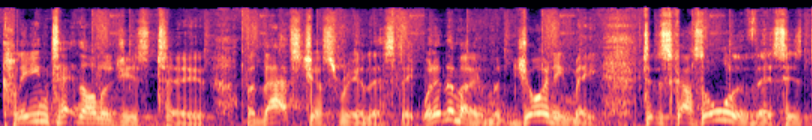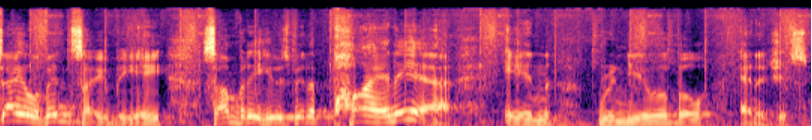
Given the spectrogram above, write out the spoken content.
clean technologies too, but that's just realistic. Well, in a moment, joining me to discuss all of this is Dale Vince, OBE, somebody who's been a pioneer in renewable energies.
